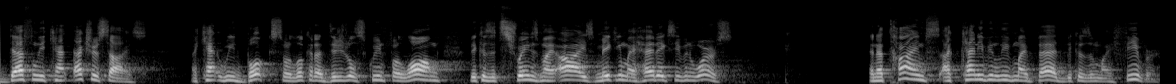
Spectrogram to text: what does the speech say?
definitely can't exercise. I can't read books or look at a digital screen for long because it strains my eyes, making my headaches even worse. And at times, I can't even leave my bed because of my fever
